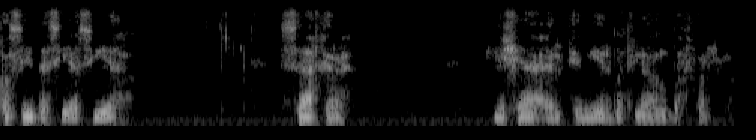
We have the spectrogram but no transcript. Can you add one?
قصيدة سياسية ساخرة لشاعر كبير مثل مظفر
